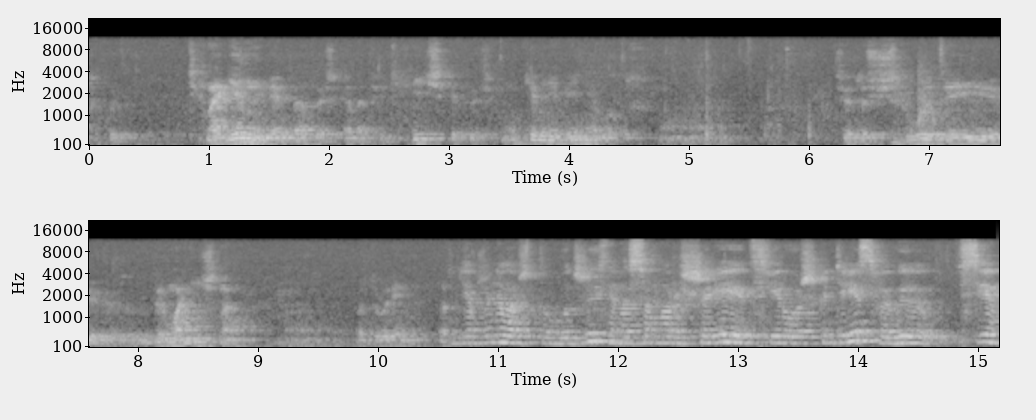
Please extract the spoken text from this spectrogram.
такой техногенный век, да, то есть когда все технически, то есть, ну, тем не менее, вот, все это существует и гармонично а, в это время. Я поняла, что вот жизнь, она сама расширяет сферу ваших интересов, и вы всем,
